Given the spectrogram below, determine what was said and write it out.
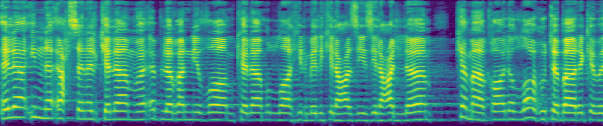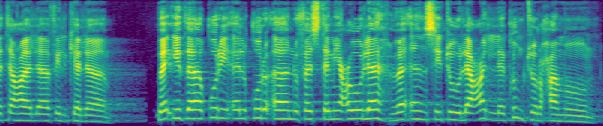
Ela inne ahsenel kelam ve eblegan nizam kelamullahil melikil azizil allam kema kâlallahu tebâreke ve teâlâ fil kelam. وإذا قرئ القرآن فاستمعوا له وأنصتوا لعلكم ترحمون.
